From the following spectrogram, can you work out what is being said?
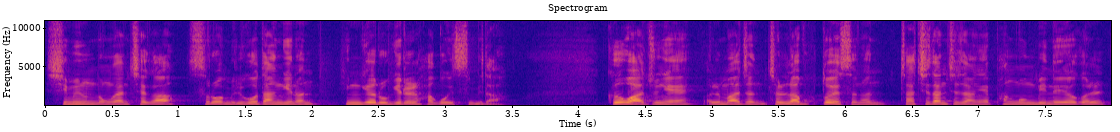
시민운동단체가 서로 밀고 당기는 힘겨루기를 하고 있습니다. 그 와중에 얼마 전 전라북도에서는 자치단체장의 판공비 내역을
